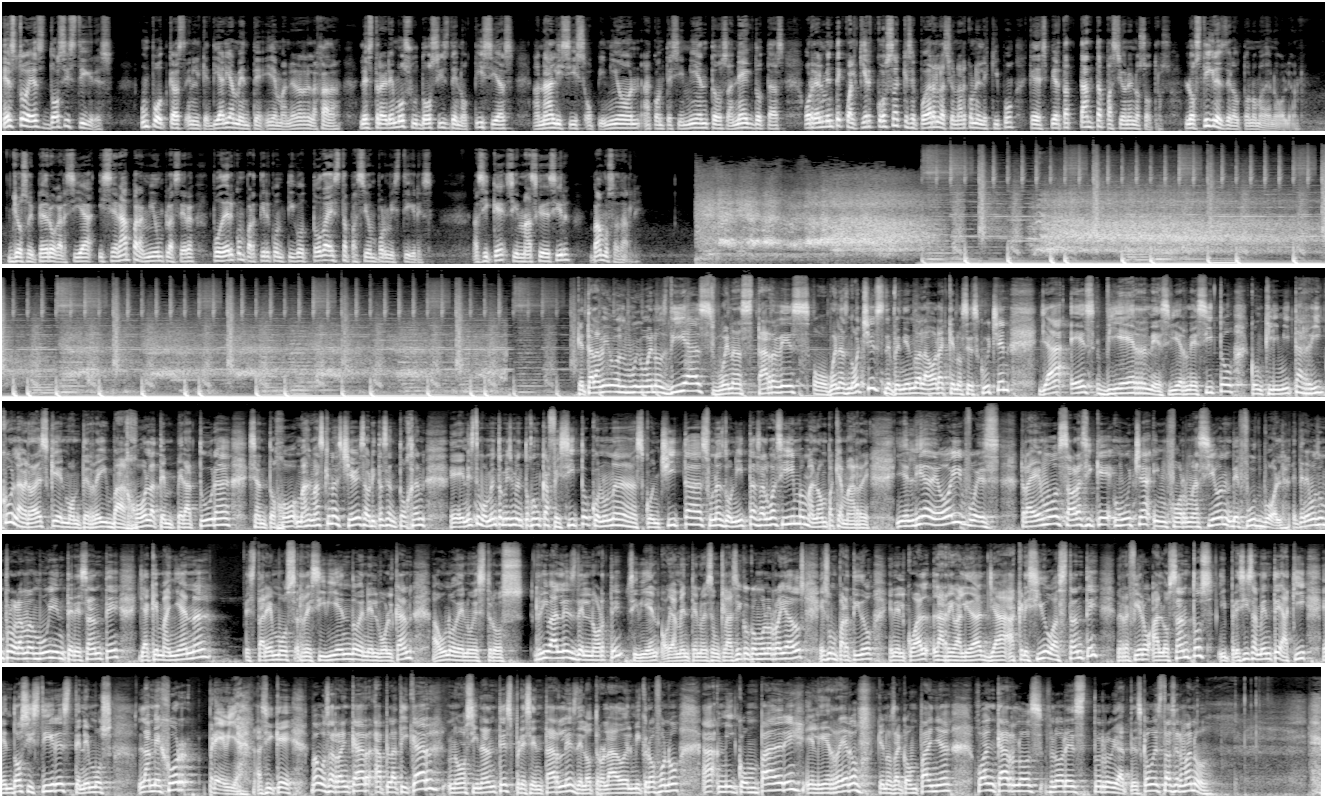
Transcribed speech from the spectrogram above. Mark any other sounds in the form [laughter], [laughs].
Esto es Dosis Tigres, un podcast en el que diariamente y de manera relajada les traeremos su dosis de noticias, análisis, opinión, acontecimientos, anécdotas o realmente cualquier cosa que se pueda relacionar con el equipo que despierta tanta pasión en nosotros, los Tigres de la Autónoma de Nuevo León. Yo soy Pedro García y será para mí un placer poder compartir contigo toda esta pasión por mis Tigres. Así que, sin más que decir, vamos a darle. ¿Qué tal amigos? Muy buenos días, buenas tardes o buenas noches, dependiendo a la hora que nos escuchen. Ya es viernes, viernesito con climita rico. La verdad es que en Monterrey bajó la temperatura, se antojó, más, más que unas cheves, ahorita se antojan, eh, en este momento a mí se me antoja un cafecito con unas conchitas, unas donitas, algo así, mamalón para que amarre. Y el día de hoy pues traemos ahora sí que mucha información de fútbol. Tenemos un programa muy interesante, ya que mañana estaremos recibiendo en el volcán a uno de nuestros rivales del norte, si bien obviamente no es un clásico como los Rayados, es un partido en el cual la rivalidad ya ha crecido bastante, me refiero a los Santos y precisamente aquí en Dosis Tigres tenemos la mejor previa. Así que vamos a arrancar a platicar, no sin antes presentarles del otro lado del micrófono a mi compadre, el guerrero que nos acompaña, Juan Carlos Flores Turrubiates. ¿Cómo estás, hermano? Paulo.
